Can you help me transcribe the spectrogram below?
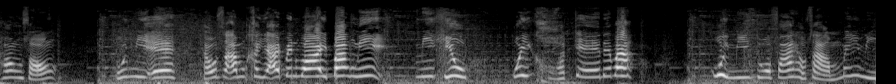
ช่อง 2 อุ้ยมี A แถว 3 ขยายเป็น Y บ้างนี้ มีคิว อุ้ยขอเจได้ปะอุ้ยมีตัวฟ้าแถว 3 ไม่มี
